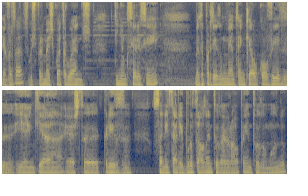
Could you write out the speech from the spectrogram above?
É verdade. Os primeiros quatro anos tinham que ser assim, mas a partir do momento em que há o Covid e em que há esta crise sanitária brutal em toda a Europa e em todo o mundo,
